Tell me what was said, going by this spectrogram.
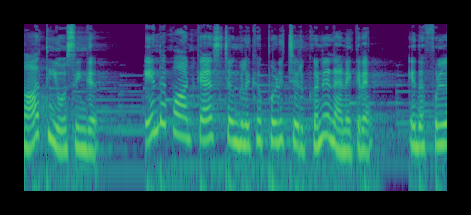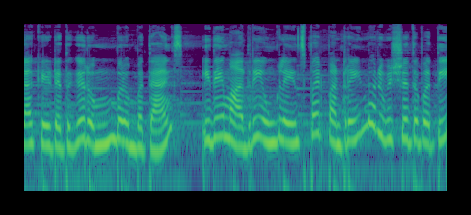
மாற்றி யோசிங்க. இந்த பாட்காஸ்ட் உங்களுக்கு பிடிச்சிருக்குன்னு நினைக்கிறேன். இதை ஃபுல்லாக கேட்டதுக்கு ரொம்ப ரொம்ப தேங்க்ஸ் இதே மாதிரி உங்களை இன்ஸ்பயர் பண்ணுற இன்னொரு விஷயத்தை பற்றி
